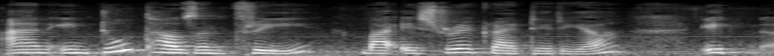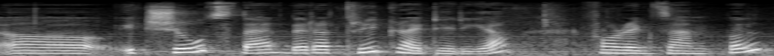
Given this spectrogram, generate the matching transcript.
and in 2003 by ESHRE criteria, it uh, it shows that there are three criteria. For example,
